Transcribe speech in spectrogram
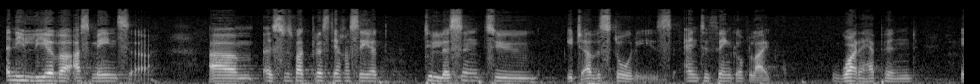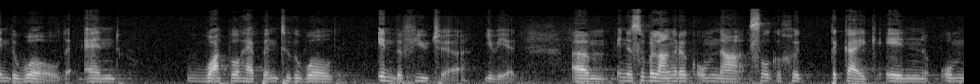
in die lewe as mense. Um is soos wat Christia gesê het to listen to each other's stories and to think of like what happened in the world and what will happen to the world in the future, jy weet. Um en dit is so belangrik om na sulke goed te kyk en om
